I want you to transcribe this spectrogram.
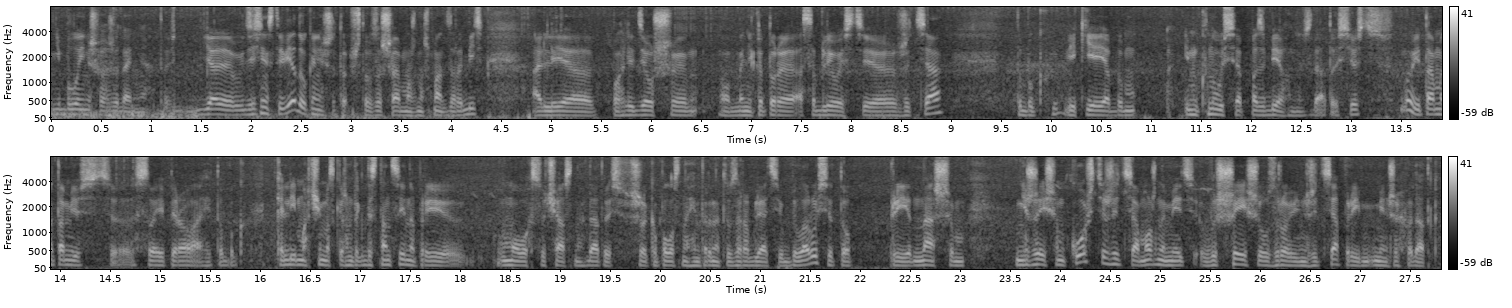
не было іншага ожидання то есть я в дзяцінстве ведаў конечно то што ў ЗША можна шмат зарабіць але паглядзеўшы ну, на некаторыя асаблівасці жыцця то бок якія я бы імкнуўся пазбегнуць да то есть ёсць ну і там і там ёсць свае перавагі. То бок калі магчыма скажем так дыстанцыйна пры умовах сучасных да то есть шырокаполоснага інтэрнэту зарабляць і ў беларусі то при нашым ніжэйшым кошце жыцця можна мець вышэйшы ўзровень жыцця пры меншых выдатках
